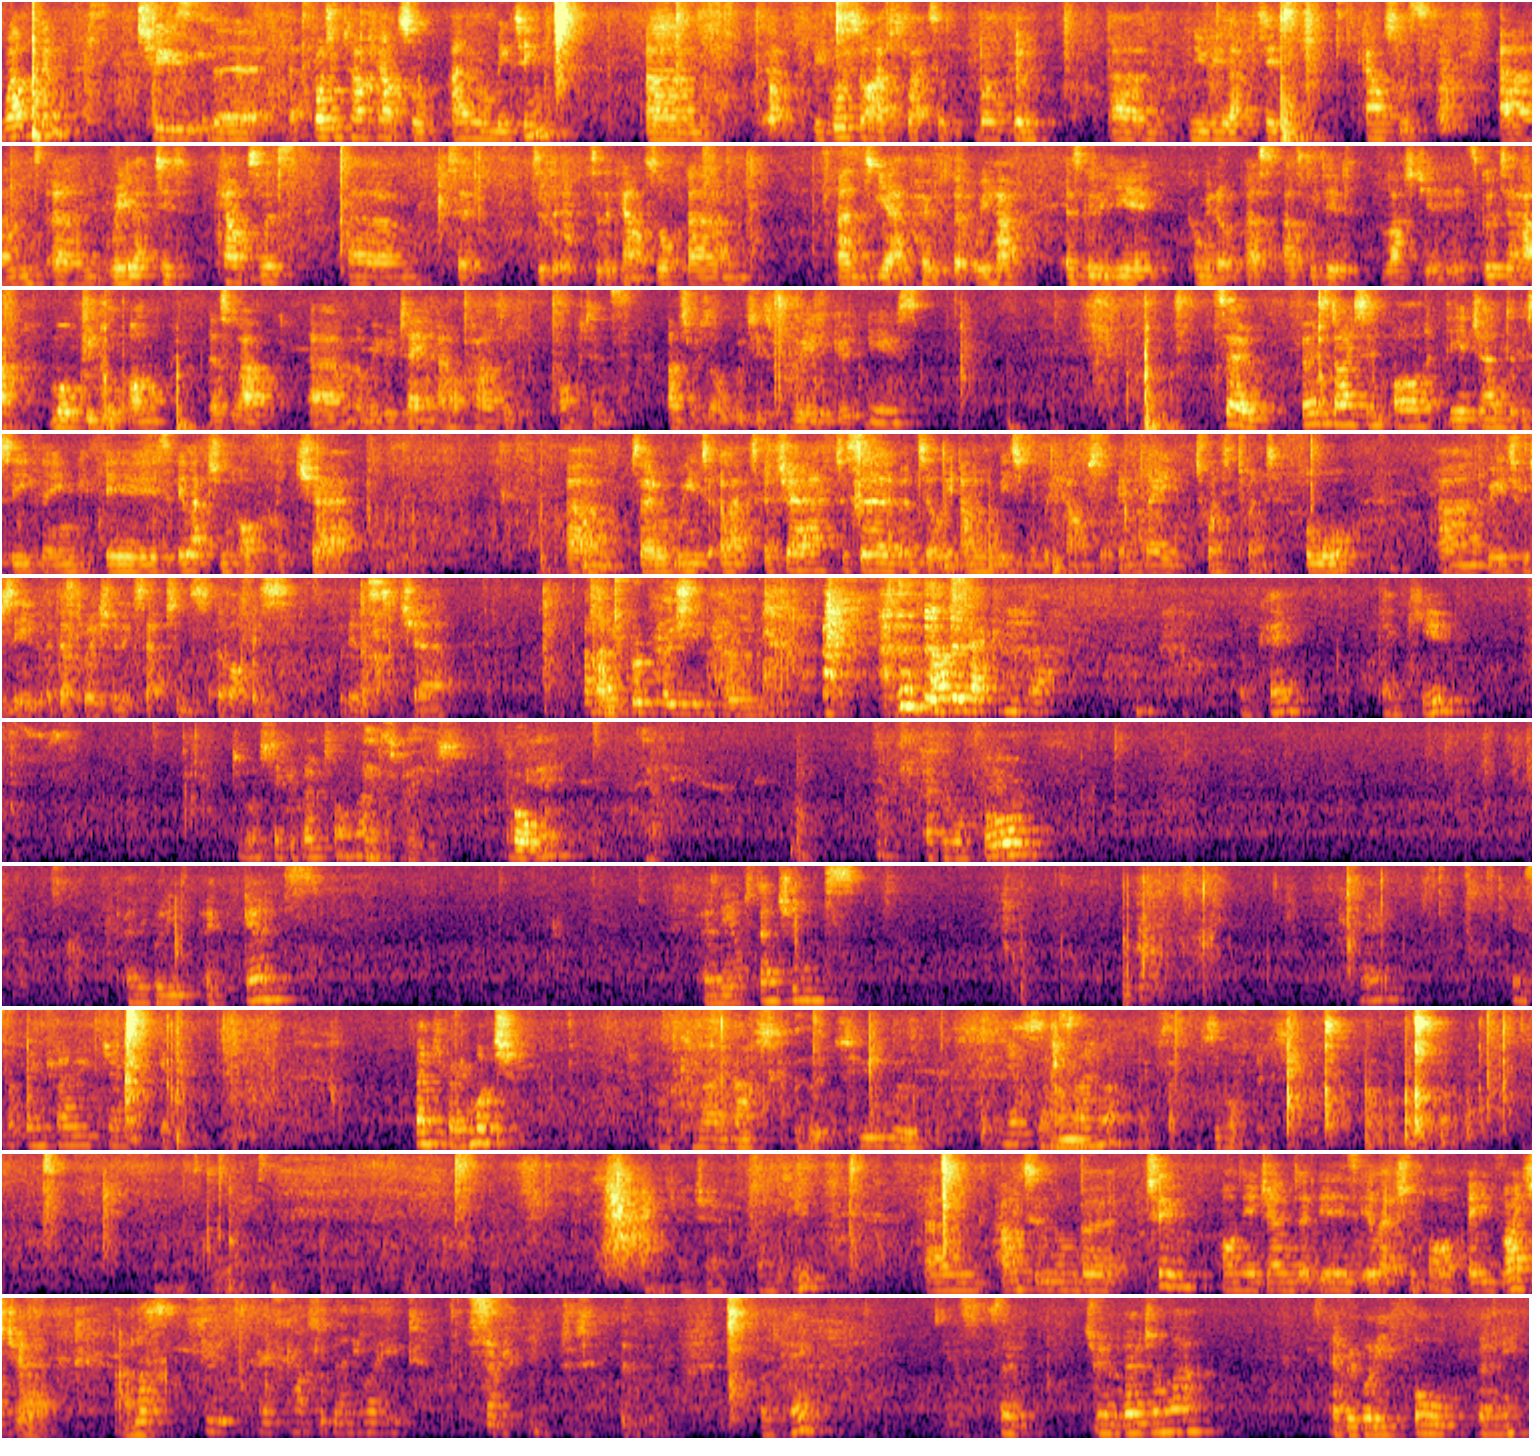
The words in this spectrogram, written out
welcome to the uh, Town Council annual meeting. Um, uh, before we start, I'd just like to welcome um, newly elected councillors and um, re-elected councillors um, to, to, the, to the council. Um, and yeah, hope that we have as good a year coming up as, as we did last year. It's good to have more people on as well. Um, and we retain our powers of competence as a result, which is really good news. So, first item on the agenda this evening is election of the chair. Um, so we need to elect a chair to serve until the annual meeting of the council in May 2024 and we need to receive a declaration of acceptance of office for the elected chair. I'd like to propose you, Helen. I'll second that. Okay, thank you. Do you want to take a vote on that? Yes, please. Okay. Yeah. Everyone for? Anybody against? Any abstentions? Okay. Is that then carried, Joe? Yeah. Thank you very much. And can I ask that you will Yes, Sign. I'll sign that. acceptance of office? That's the liaison. Okay, Joe, thank you. Um, item number two on the agenda is election of a vice chair. I'd And, like to propose Councillor Bernie Wade. Second. okay, so do we have a vote on that? Everybody for Bernie?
